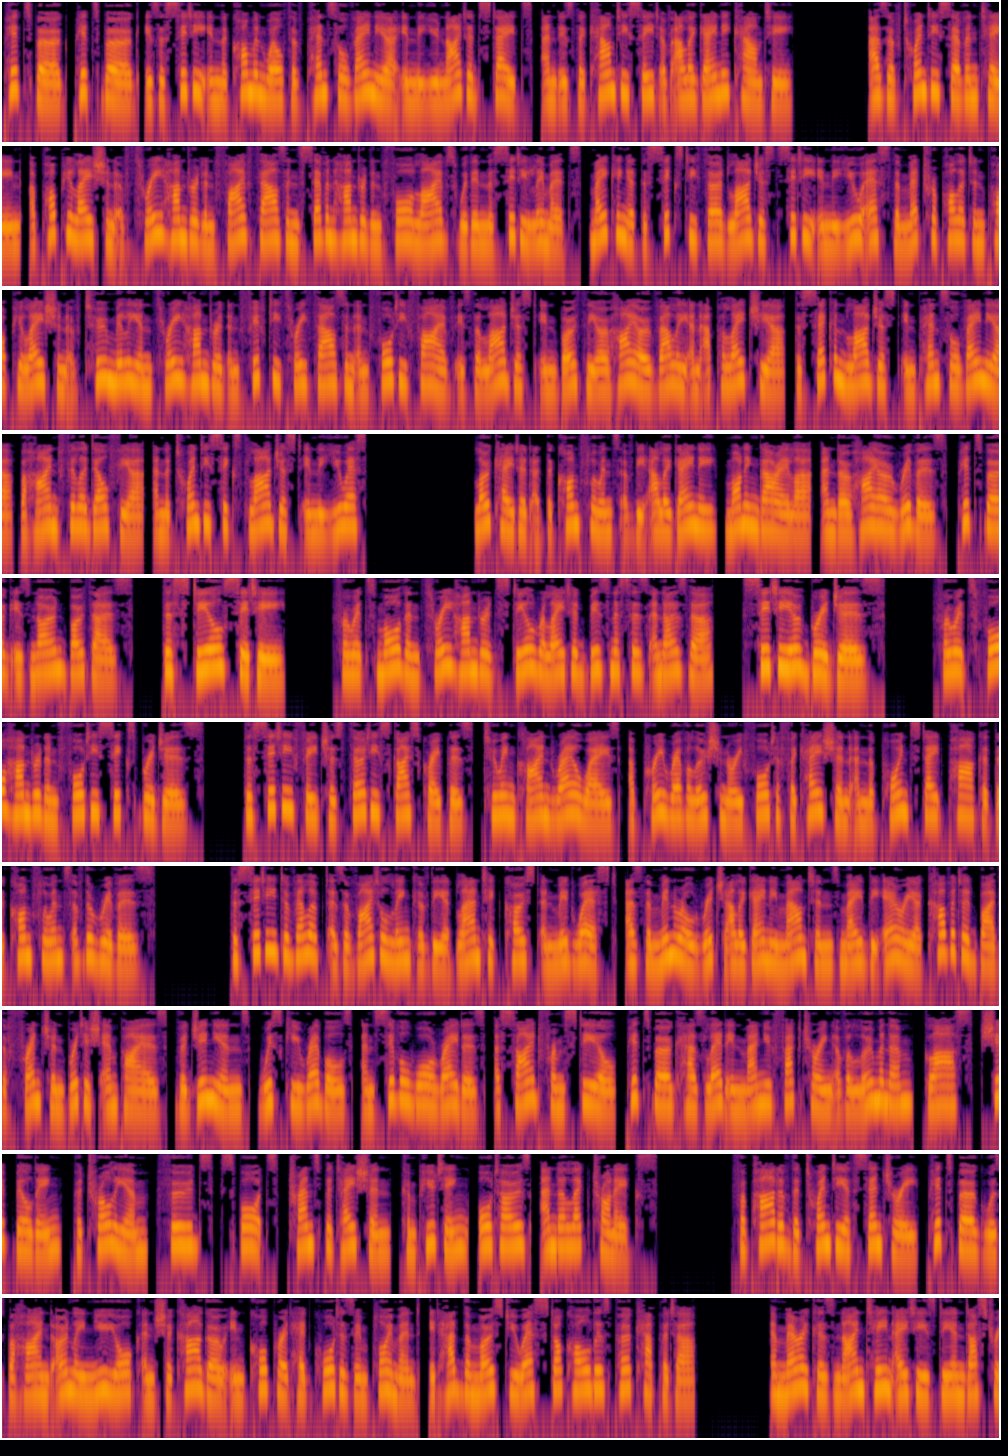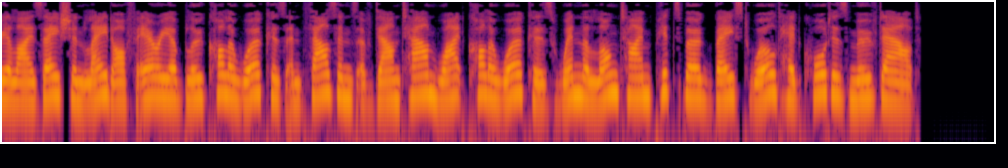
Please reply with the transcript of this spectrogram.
Pittsburgh, Pittsburgh is a city in the Commonwealth of Pennsylvania in the United States, and is the county seat of Allegheny County. As of 2017, a population of 305,704 lives within the city limits, making it the 63rd largest city in the U.S. The metropolitan population of 2,353,045 is the largest in both the Ohio Valley and Appalachia, the second largest in Pennsylvania behind Philadelphia, and the 26th largest in the U.S. Located at the confluence of the Allegheny, Monongahela, and Ohio rivers, Pittsburgh is known both as the Steel City for its more than 300 steel-related businesses and as the City of Bridges for its 446 bridges. The city features 30 skyscrapers, two inclined railways, a pre-revolutionary fortification and the Point State Park at the confluence of the rivers. The city developed as a vital link of the Atlantic coast and Midwest, as the mineral-rich Allegheny Mountains made the area coveted by the French and British empires, Virginians, whiskey rebels, and Civil War raiders. Aside from steel, Pittsburgh has led in manufacturing of aluminum, glass, shipbuilding, petroleum, foods, sports, transportation, computing, autos, and electronics. For part of the 20th century, Pittsburgh was behind only New York and Chicago in corporate headquarters employment, it had the most U.S. stockholders per capita. America's 1980s deindustrialization laid off area blue-collar workers and thousands of downtown white-collar workers when the longtime Pittsburgh-based world headquarters moved out.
